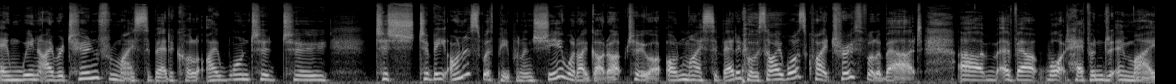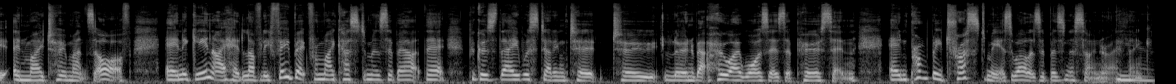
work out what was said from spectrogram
And when I returned from my sabbatical, I wanted to to sh- to be honest with people and share what I got up to on my sabbatical. so I was quite truthful about um, about what happened in my in my two months off. And again, I had lovely feedback from my customers about that because they were starting to to learn about who I was as a person and probably trust me as well as a business owner. I Yeah. think.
